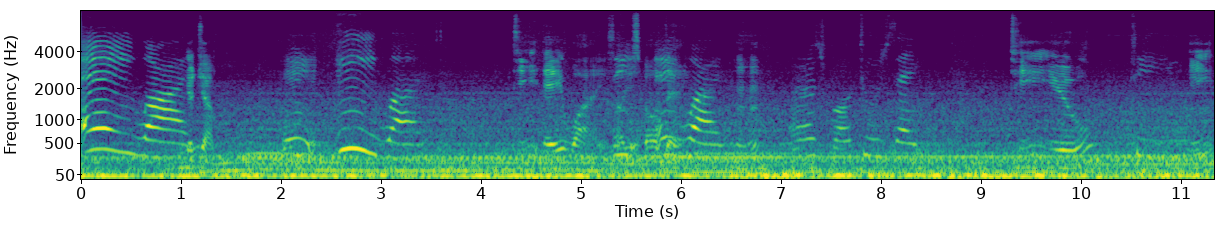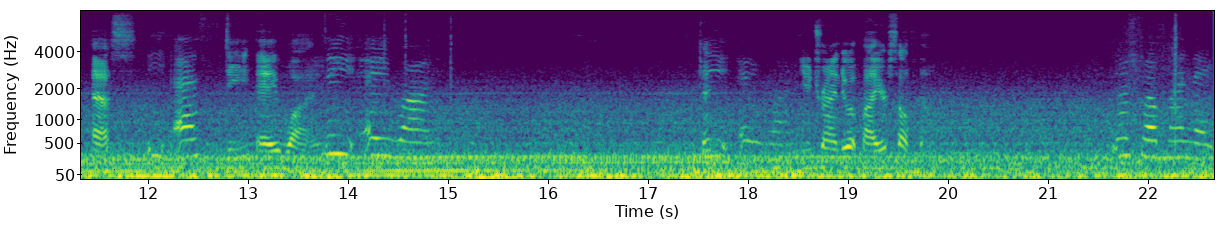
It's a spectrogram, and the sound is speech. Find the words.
A Y. Good job. D E Y. T A Y is how you spell D A day. Y. Here's for Tuesday. T U T U E S E S D A Y. D A Y. D Okay. A Y. You try and do it by yourself now. Here's for Monday.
